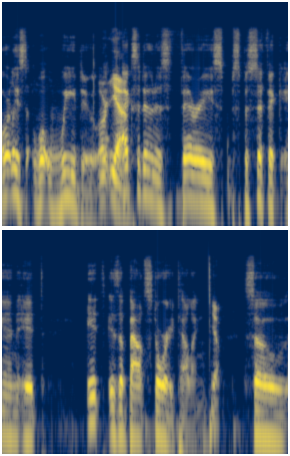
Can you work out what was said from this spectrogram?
or at least what we do. Or- yeah. Exodune is very specific in it. It is about storytelling. Yeah. So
